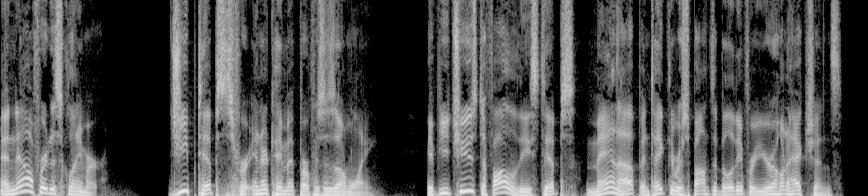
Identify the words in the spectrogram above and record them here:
And now for a disclaimer Jeep Tips is for entertainment purposes only. If you choose to follow these tips, man up and take the responsibility for your own actions.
